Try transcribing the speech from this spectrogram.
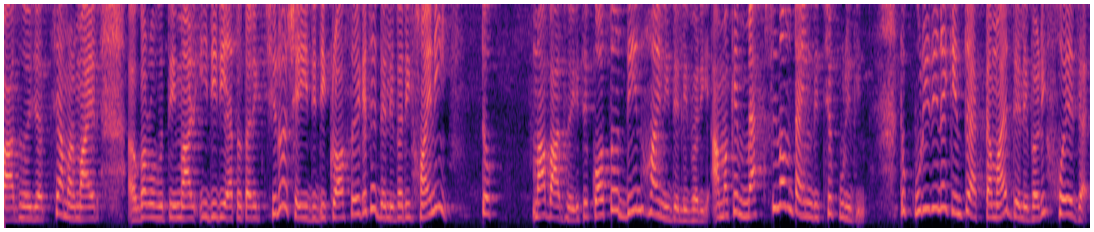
বাদ হয়ে যাচ্ছে। আমার মায়ের গর্ভবতী মার ইডিডি এত তারিখ ছিল, সেই ইডিডি ক্রস হয়ে গেছে ডেলিভারি হয়নি। তো মা বাদ হয়ে গেছে। কত দিন হয়নি ডেলিভারি আমাকে ম্যাক্সিমাম টাইম দিচ্ছে কুড়ি দিন। তো কুড়ি দিনে কিন্তু একটা মায়ের ডেলিভারি হয়ে যায়।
